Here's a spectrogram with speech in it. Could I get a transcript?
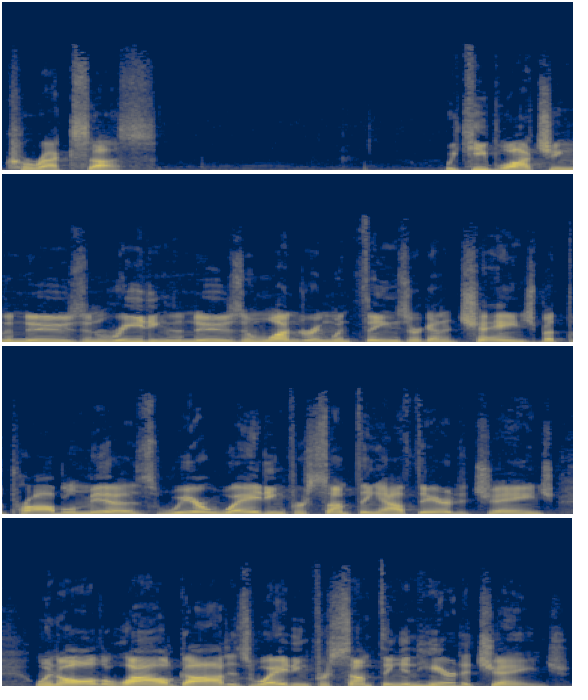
corrects us. We keep watching the news and reading the news and wondering when things are going to change. But the problem is, we're waiting for something out there to change when all the while God is waiting for something in here to change.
